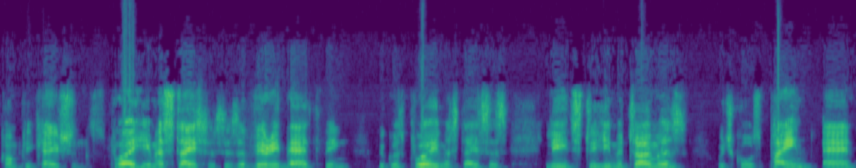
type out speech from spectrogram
complications. Poor hemostasis is a very bad thing because poor hemostasis leads to hematomas, which cause pain, and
